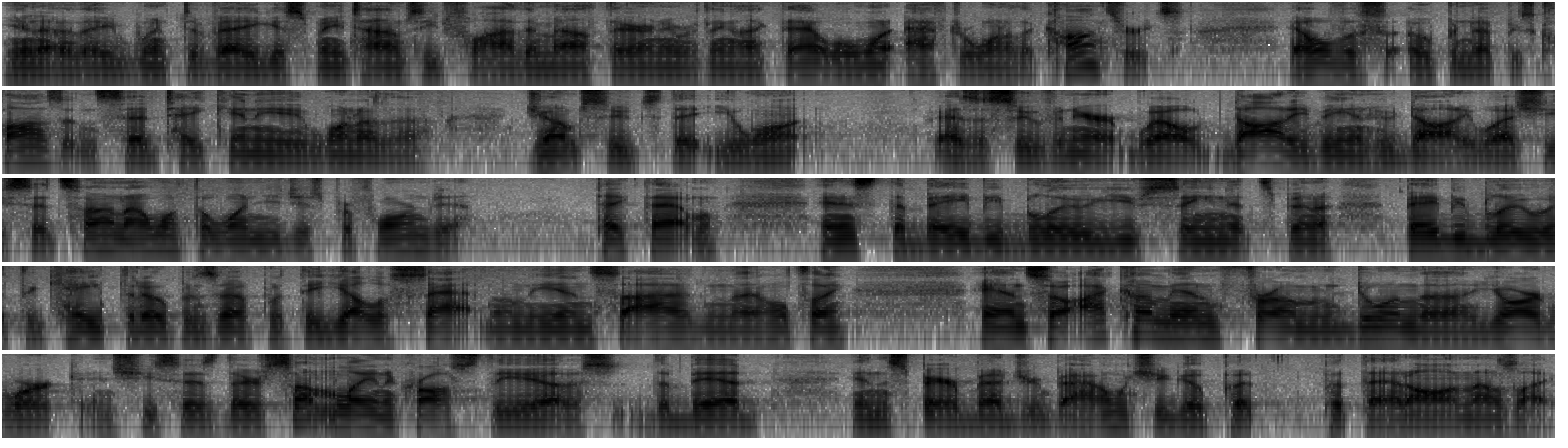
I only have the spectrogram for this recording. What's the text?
You know, they went to Vegas many times. He'd fly them out there and everything like that. Well, one, after one of the concerts, Elvis opened up his closet and said, "Take any one of the jumpsuits that you want as a souvenir." Well, Dottie, being who Dottie was, she said, "Son, I want the one you just performed in. Take that one." And it's the baby blue. You've seen it. It's been a baby blue with the cape that opens up with the yellow satin on the inside and the whole thing. And so I come in from doing the yard work, and she says, "There's something laying across the uh, the bed in the spare bedroom. I want you to go put put that on." And I was like,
